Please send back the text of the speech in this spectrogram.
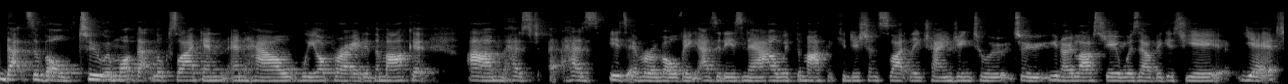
that's evolved too and what that looks like and and how we operate in the market um, has has is ever evolving as it is now with the market conditions slightly changing to to you know last year was our biggest year yet.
